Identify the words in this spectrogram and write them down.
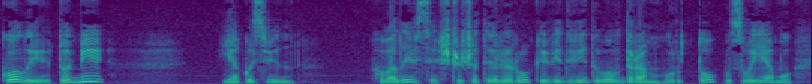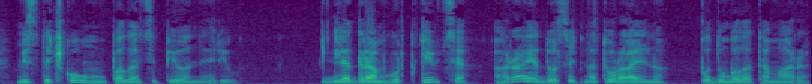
Коли? Тобі? Якось він хвалився, що чотири роки відвідував драмгурток у своєму містечковому палаці піонерів. Для драмгуртківця грає досить натурально, подумала Тамара.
